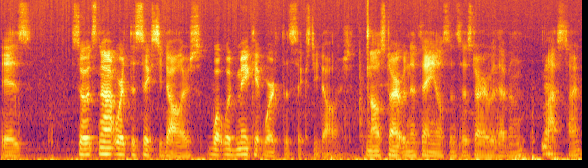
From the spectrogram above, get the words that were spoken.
is, so it's not worth the sixty dollars. What would make it worth the sixty dollars? And I'll start with Nathaniel since I started with Evan last time.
